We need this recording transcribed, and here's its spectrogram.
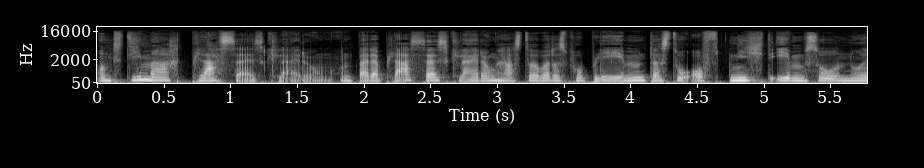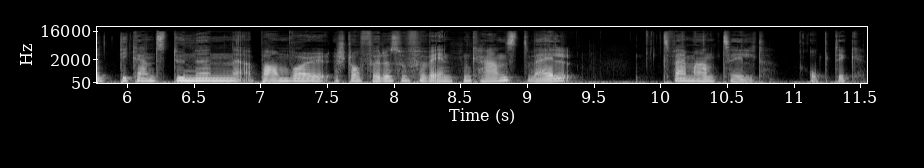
und die macht Plus-Size-Kleidung. Und bei der Plus-Size-Kleidung hast du aber das Problem, dass du oft nicht eben so nur die ganz dünnen Baumwollstoffe oder so verwenden kannst, weil zwei Mann zählt Optik.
